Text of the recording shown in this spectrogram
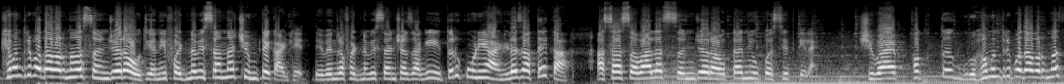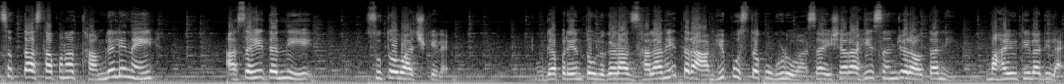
मुख्यमंत्रीपदावरनं संजय राऊत यांनी फडणवीसांना चिमटे काढले देवेंद्र फडणवीसांच्या जागी इतर कोणी आणलं जाते का? असा सवालच संजय राऊतांनी उपस्थित केलाय. शिवाय फक्त गृहमंत्रीपदावरूनच सत्ता स्थापना थांबलेली नाही असंही त्यांनी सुतोवाच केलाय. उद्यापर्यंत उलगडा झाला नाही तर आम्ही पुस्तक उघडू असा इशाराही संजय राऊतांनी महायुतीला दिलाय.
